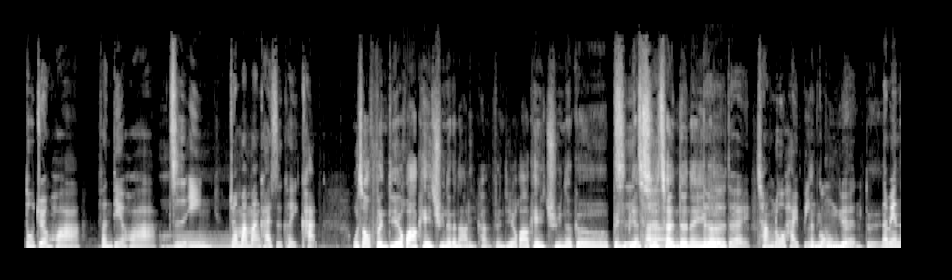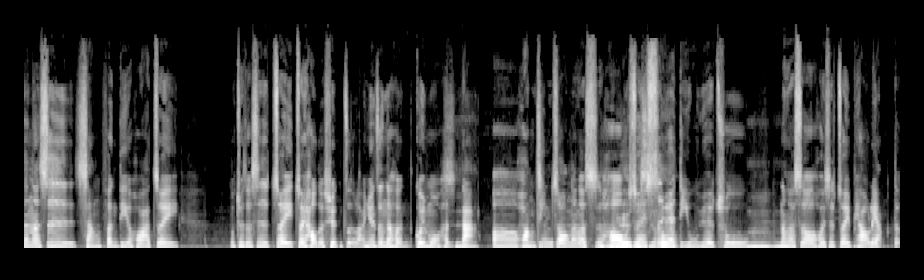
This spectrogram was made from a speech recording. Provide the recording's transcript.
杜鹃花。粉蝶花、知音，就慢慢开始可以看。我知道粉蝶花可以去那个哪里看？粉蝶花可以去那个北边慈慈城的那一个，对对对，长鹿海滨公园，对，那边真的是赏粉蝶花最，我觉得是最最好的选择了，因为真的很规模很大。呃，黄金周那个时候，哦、所以四月底五月初，嗯，嗯，那个时候会是最漂亮的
